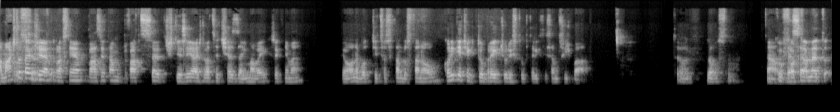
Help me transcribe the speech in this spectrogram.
A máš to tak, že vlastně vás je tam 24 až 26 zajímavých, řekněme? Jo, nebo ti, co se tam dostanou. Kolik je těch dobrých judistů, kterých ty se musíš bát? To je dost, no. jako fakt tam je to...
